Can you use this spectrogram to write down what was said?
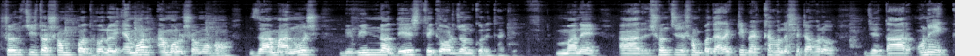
সঞ্চিত সম্পদ হলো এমন আমল সমূহ যা মানুষ বিভিন্ন দেশ থেকে অর্জন করে থাকে। মানে আর সঞ্চিত সম্পদের আরেকটি ব্যাখ্যা হলো, সেটা হলো যে তার অনেক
